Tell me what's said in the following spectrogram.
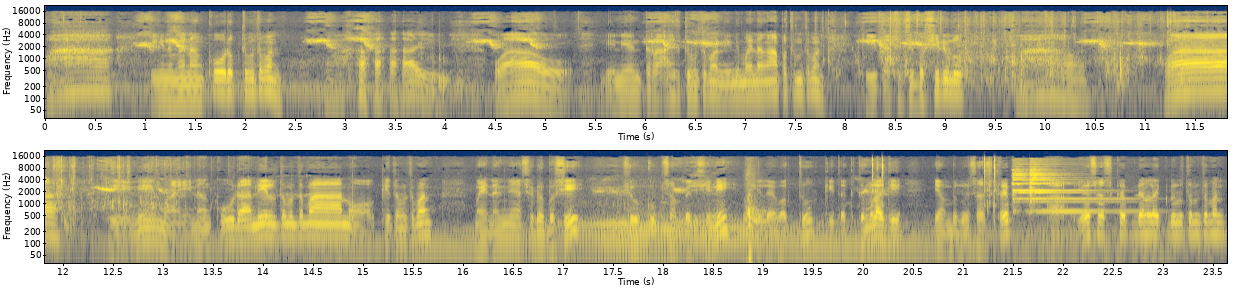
wah ini mainan kodok teman-teman. Wow. Ini yang terakhir teman-teman. Ini mainan apa teman-teman? Kita cuci bersih dulu. Wow. Wah ini mainan kuda nil teman-teman. Oke teman-teman. Mainannya sudah bersih. Cukup sampai di sini. Nilai waktu kita ketemu lagi. Yang belum subscribe ayo subscribe dan like dulu teman-teman.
